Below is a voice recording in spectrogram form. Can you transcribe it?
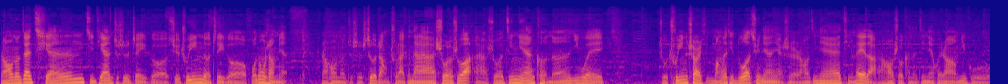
然后呢，在前几天就是这个雪初音的这个活动上面，然后呢，就是社长出来跟大家说了说，啊、说今年可能因为就初音事儿忙的挺多，去年也是，然后今年也挺累的，然后说可能今年会让咪咕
